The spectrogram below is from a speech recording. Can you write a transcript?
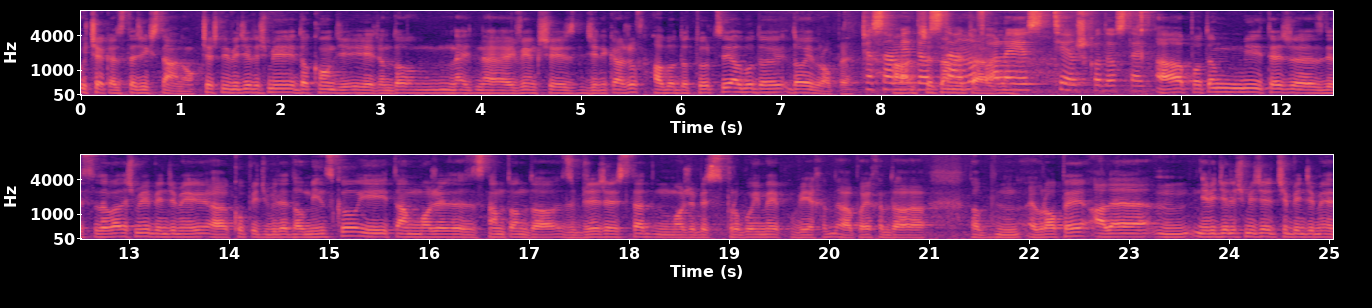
uciekać z Tadżykistanu. Wcześniej wiedzieliśmy, dokąd jedziemy, do naj, największych dziennikarzów, albo do Turcji, albo do, do Europy. Czasami A, do czasami Stanów, tak. ale jest ciężko dostać. A potem my też e, zdecydowaliśmy, będziemy e, kupić bilet do Mińsku i tam może stamtąd do Zbrzeży Stad, może by spróbujemy wyjechać, e, pojechać do, do Europy, ale nie wiedzieliśmy, że, czy będziemy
